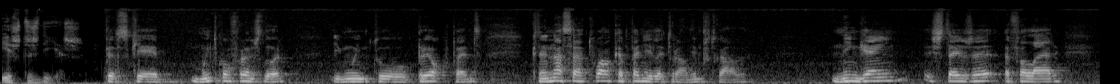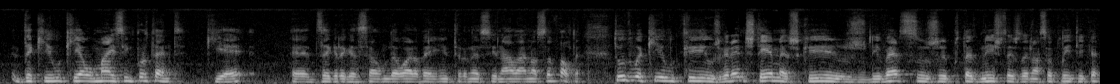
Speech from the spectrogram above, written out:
estes dias. Penso que é muito confrangedor e muito preocupante que na nossa atual campanha eleitoral em Portugal ninguém esteja a falar daquilo que é o mais importante, que é a desagregação da ordem internacional à nossa volta. Tudo aquilo que os grandes temas que os diversos protagonistas da nossa política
